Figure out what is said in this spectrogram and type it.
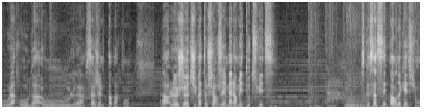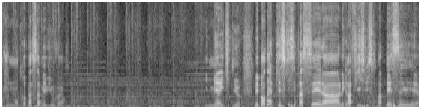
Oula, oula, oula, ça j'aime pas par contre. Alors, le jeu, tu vas te charger, mais alors, mais tout de suite. Parce que ça, c'est hors de question. Je ne montre pas ça mes viewers. Il mérite mieux. Mais bordel, qu'est-ce qui s'est passé là? Les graphismes, ils sont pas baissés.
